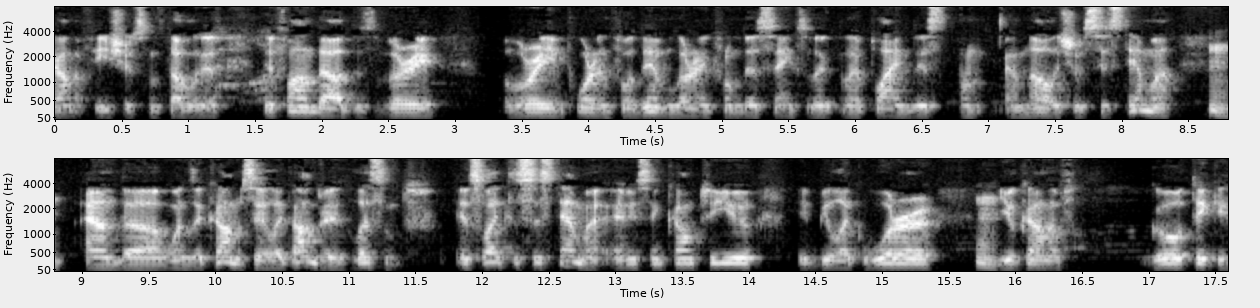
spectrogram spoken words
kind of issues and stuff like this they found out it's very very important for them learning from these things like applying this um, uh, knowledge of Sistema. Hmm. and uh, when they come say like andre listen it's like the Sistema. anything come to you it'd be like water Hmm. you kind of go take a,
